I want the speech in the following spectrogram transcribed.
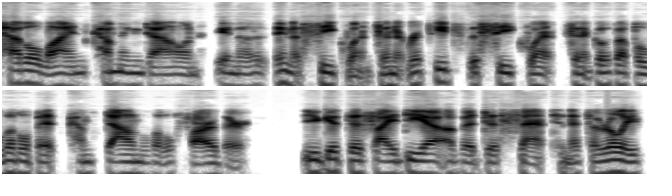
pedal line coming down in a in a sequence and it repeats the sequence and it goes up a little bit comes down a little farther. You get this idea of a descent and it's a really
